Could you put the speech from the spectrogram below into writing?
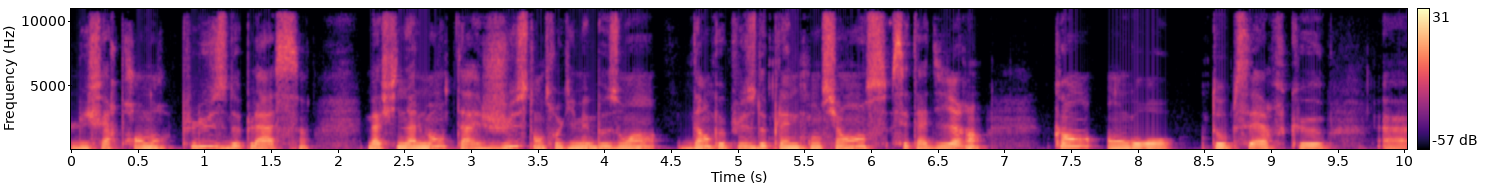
lui faire prendre plus de place, bah finalement, t'as juste, entre guillemets, besoin d'un peu plus de pleine conscience, c'est-à-dire quand, en gros, t'observes que euh,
